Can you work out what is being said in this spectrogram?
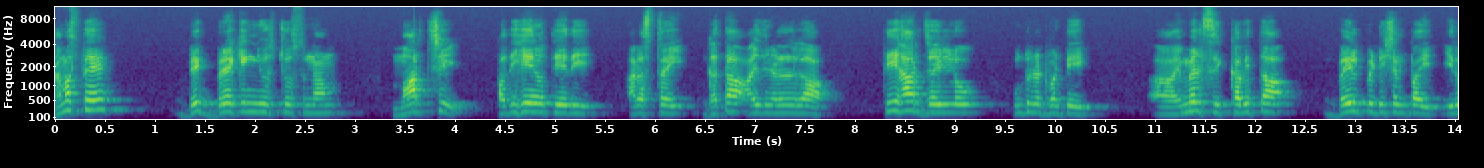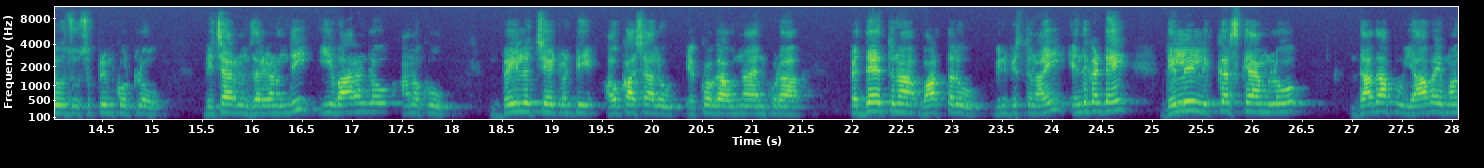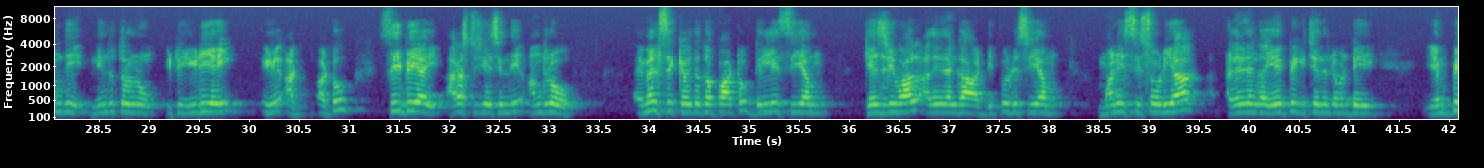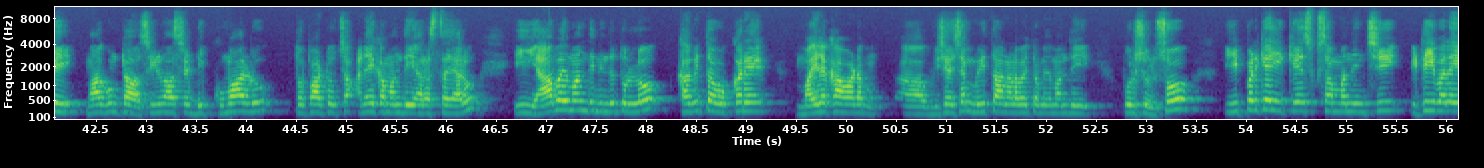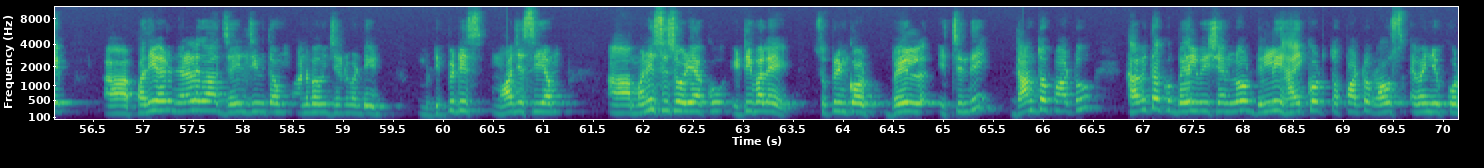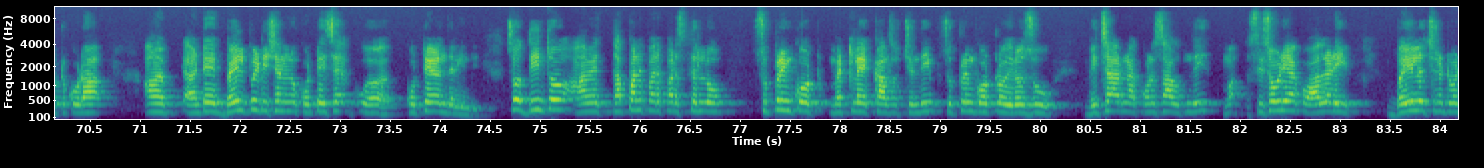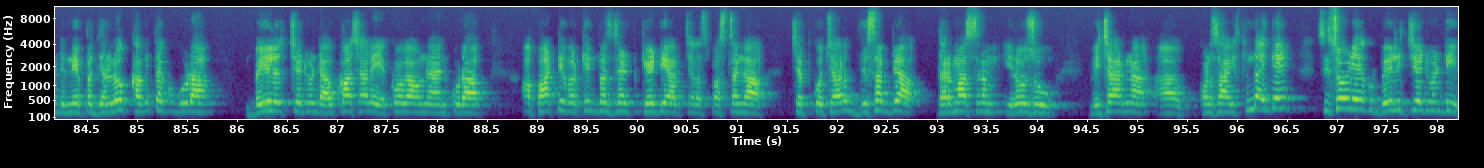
నమస్తే. Big breaking news చూస్తున్నాం. మార్చి పదిహేనవ తేదీ అరెస్ట్ అయి గత ఐదు నెలలుగా తీహార్ జైల్లో ఉంటున్నటువంటి ఎమ్మెల్సీ కవిత బెయిల్ పిటిషన్పై ఈరోజు సుప్రీంకోర్టులో విచారణ జరగనుంది. ఈ వారంలో ఆమెకు బెయిల్ వచ్చేటువంటి అవకాశాలు ఎక్కువగా ఉన్నాయని కూడా పెద్ద ఎత్తున వార్తలు వినిపిస్తున్నాయి. ఎందుకంటే ఢిల్లీ లిక్కర్ స్కామ్లో దాదాపు యాభై మంది నిందితులను ఇటు ఈడీఐ అటు సిబిఐ అరెస్ట్ చేసింది. అందులో ఎమ్మెల్సీ కవితతో పాటు ఢిల్లీ సీఎం కేజ్రీవాల్ అదేవిధంగా డిప్యూటీ సీఎం మనీష్ సిసోడియా అదేవిధంగా ఏపీకి చెందినటువంటి ఎంపీ మాగుంట శ్రీనివాస్ రెడ్డి కుమారుడుతో పాటు అనేక మంది అరెస్ట్ అయ్యారు. ఈ యాభై మంది నిందితుల్లో కవిత ఒక్కరే మహిళ కావడం విశేషం. మిగతా నలభై తొమ్మిది మంది పురుషులు. సో ఇప్పటికే ఈ కేసుకు సంబంధించి ఇటీవలే పదిహేడు నెలలుగా జైలు జీవితం అనుభవించినటువంటి డిప్యూటీ మాజీ సీఎం మనీష్ సిసోడియాకు ఇటీవలే సుప్రీంకోర్టు బెయిల్ ఇచ్చింది. దాంతోపాటు కవితకు బెయిల్ విషయంలో ఢిల్లీ హైకోర్టుతో పాటు రౌస్ అవెన్యూ కోర్టు కూడా ఆమె అంటే బెయిల్ పిటిషన్లను కొట్టేసే కొట్టేయడం జరిగింది. సో దీంతో ఆమె తప్పని పరి పరిస్థితుల్లో సుప్రీంకోర్టు మెట్లు ఎక్కాల్సి వచ్చింది. సుప్రీంకోర్టులో ఈరోజు విచారణ కొనసాగుతుంది. సిసోడియాకు ఆల్రెడీ బెయిల్ వచ్చినటువంటి నేపథ్యంలో కవితకు కూడా బెయిల్ వచ్చేటువంటి అవకాశాలు ఎక్కువగా ఉన్నాయని కూడా ఆ పార్టీ వర్కింగ్ ప్రెసిడెంట్ కేటీఆర్ చాలా స్పష్టంగా చెప్పుకొచ్చారు. ద్విసభ్య ధర్మాసనం ఈరోజు విచారణ కొనసాగిస్తుంది. అయితే సిసోడియాకు బెయిల్ ఇచ్చేటువంటి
